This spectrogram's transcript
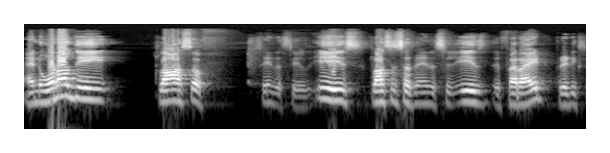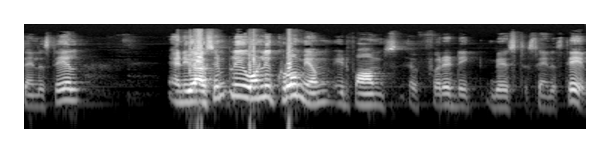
And one of the class of stainless steel is classes of stainless steel is the ferrite, ferritic stainless steel and you have simply only chromium it forms a ferritic based stainless steel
